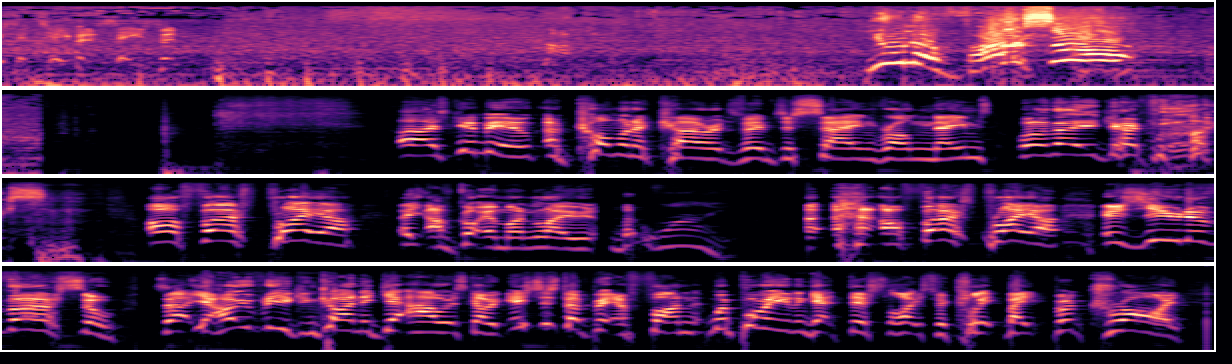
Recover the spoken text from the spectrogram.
It's a team of the season. Universal? Uh, it's going to be a, a common occurrence of him just saying wrong names. Well, there you go, boys. Our first player... I've got him on loan. But why? Our first player is Universal. So, yeah, hopefully you can kind of get how it's going. It's just a bit of fun. We're probably going to get dislikes for clickbait, but cry.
